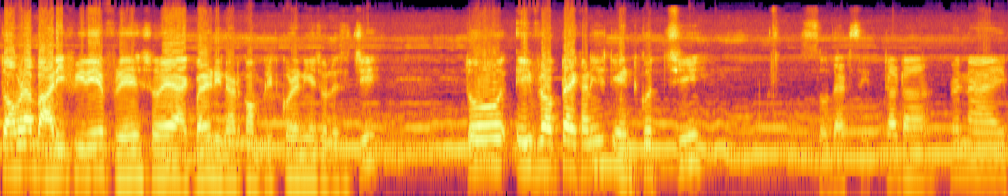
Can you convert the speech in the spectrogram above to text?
তো আমরা বাড়ি ফিরে ফ্রেশ হয়ে একবারে ডিনার কমপ্লিট করে নিয়ে চলে এসেছি। তো এই ব্লগটা এখানেই এন্ড করছি। So that's it tata good night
